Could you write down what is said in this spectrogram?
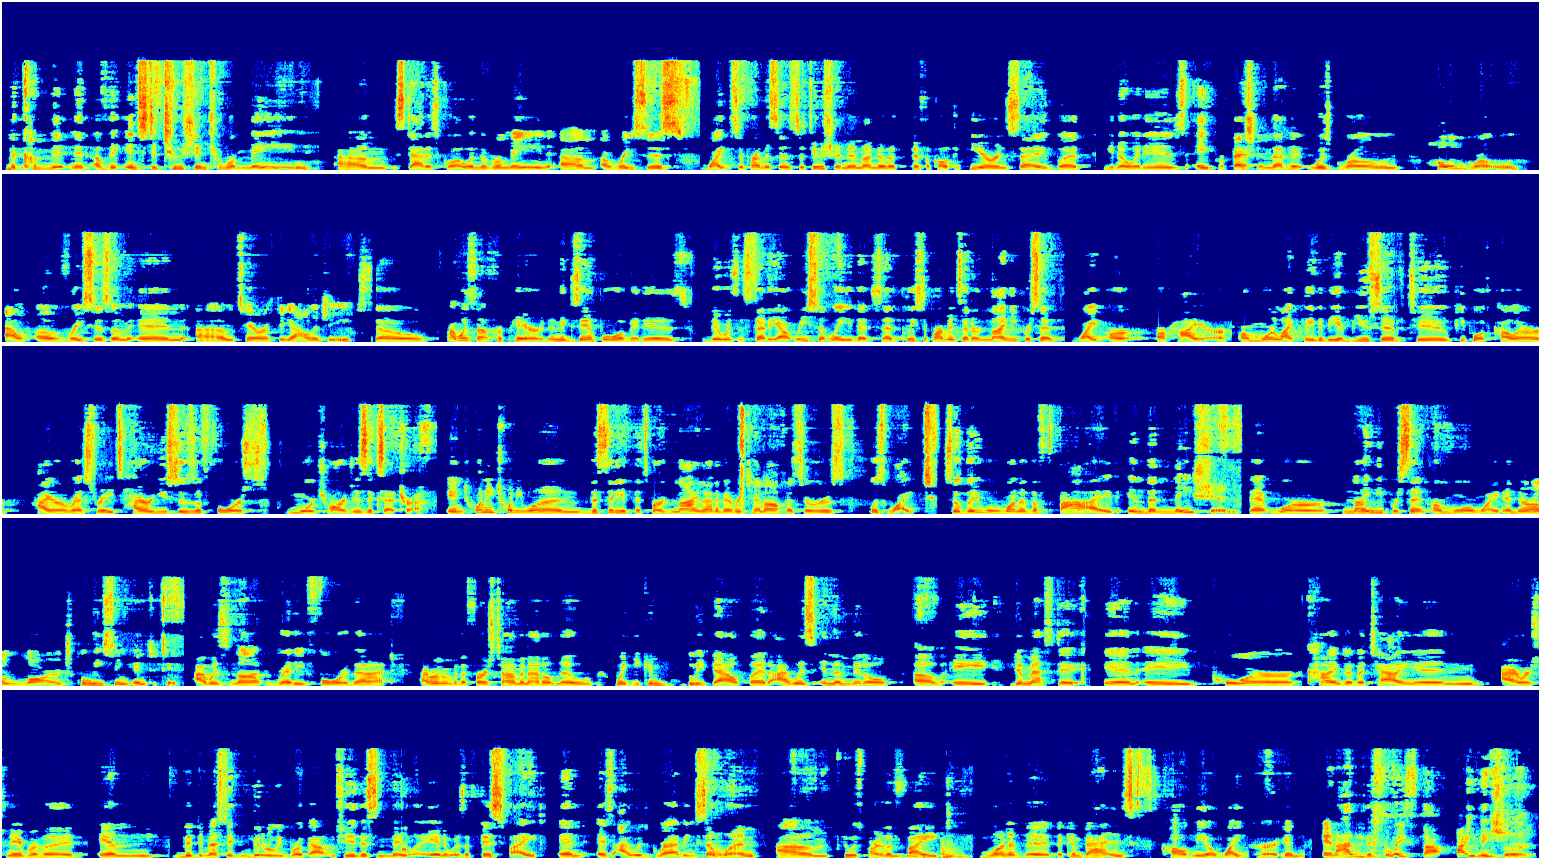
the commitment of the institution to remain um, status quo and to remain um, a racist white supremacist institution. And I know that's difficult to hear and say, but you know, it is a profession that was grown homegrown out of racism and um, terror theology. So I was not prepared. An example of it is there was a study out recently that said police departments that are 90% white or, or higher are more likely to be abusive to people of color higher arrest rates, higher uses of force, more charges, etc. In 2021, the city of Pittsburgh, nine out of every 10 officers was white. So they were one of the five in the nation that were 90% or more white. And they're a large policing entity. I was not ready for that. I remember the first time, and I don't know what you can bleep out, but I was in the middle of a domestic in a poor kind of Italian Irish neighborhood and the domestic literally broke out into this melee and it was a fist fight. And as I was grabbing someone, um, who was part of the fight, one of the, the combatants called me a white person and I literally stopped fighting. I'm sorry.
